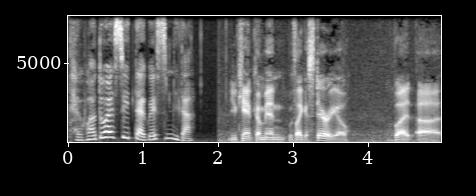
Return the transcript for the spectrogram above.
대화도 할 수 있다고 했습니다. You can't come in with like a stereo, but uh,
